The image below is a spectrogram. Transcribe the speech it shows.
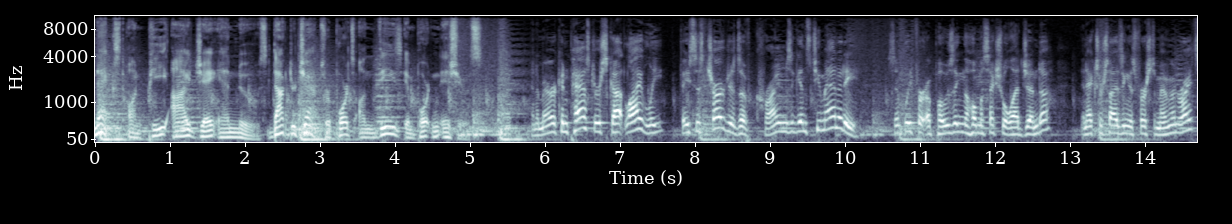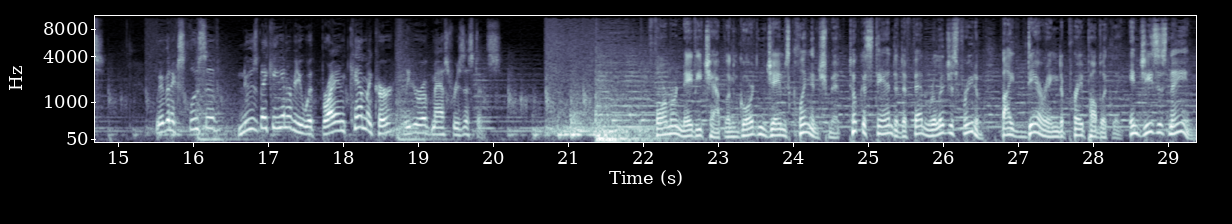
Next on PIJN News, Dr. Chaps reports on these important issues. An American pastor, Scott Lively, faces charges of crimes against humanity simply for opposing the homosexual agenda and exercising his First Amendment rights. We have an exclusive news-making interview with Brian Camenker, leader of Mass Resistance. Former Navy chaplain Gordon James Klingenschmitt took a stand to defend religious freedom by daring to pray publicly in Jesus' name.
